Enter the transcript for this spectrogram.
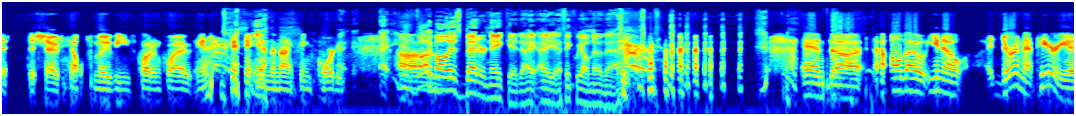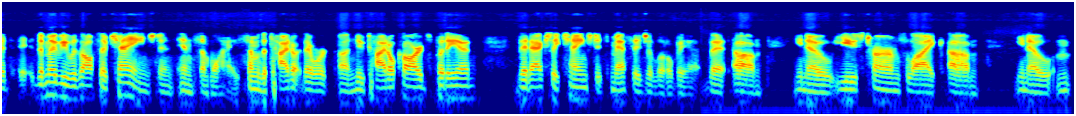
that, that showed health movies, quote unquote, in in the 1940s. Your Um, volleyball is better naked. I, I I think we all know that. and uh although you know during that period the movie was also changed in in some ways some of the title there were uh, new title cards put in that actually changed its message a little bit that um you know used terms like um you know m-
